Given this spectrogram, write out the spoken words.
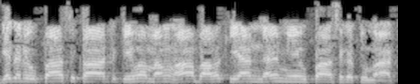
ගෙදර උපාසිකාට කිව්වා මං ආබව කියන්නේ මේ උපාසකතුමාට.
